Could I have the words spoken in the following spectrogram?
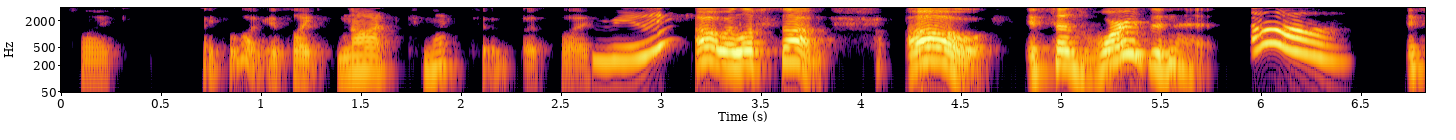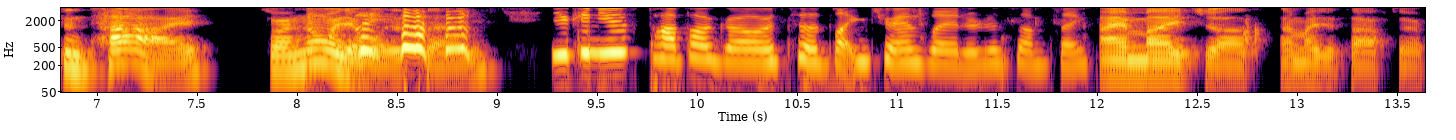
It's like like look. It's like not connected. But it's like Really? oh, it lifts up. Oh, it says words in it. Oh, It's in Thai, so I have no idea what it says. you can use Papago to like translate it or something. I might just. I might just have to.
